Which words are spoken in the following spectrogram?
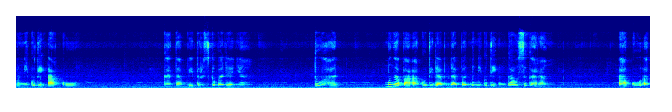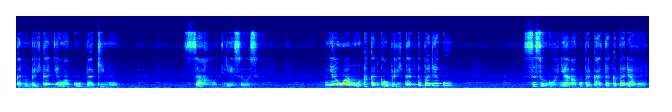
mengikuti aku. Kata Petrus kepadanya, Tuhan, Mengapa aku tidak dapat mengikuti engkau sekarang? Aku akan memberikan nyawaku bagimu. Sahut Yesus, nyawamu akan kau berikan kepadaku? Sesungguhnya aku berkata kepadamu,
